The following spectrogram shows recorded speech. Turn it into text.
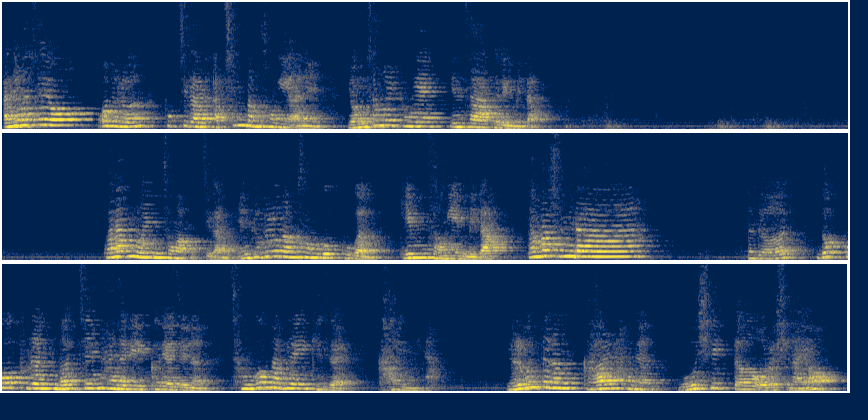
안녕하세요. 오늘은 복지관 아침 방송이 아닌 영상을 통해 인사드립니다. 관악노인종합복지관 인큐블루 방송국 국원 김정희입니다. 반갑습니다. 오늘은 높고 푸른 멋진 하늘이 그려지는 천고마비의 계절 가을입니다. 여러분들은 가을 하면 무엇이 떠오르시나요?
